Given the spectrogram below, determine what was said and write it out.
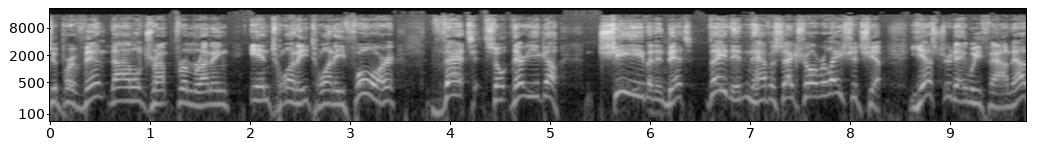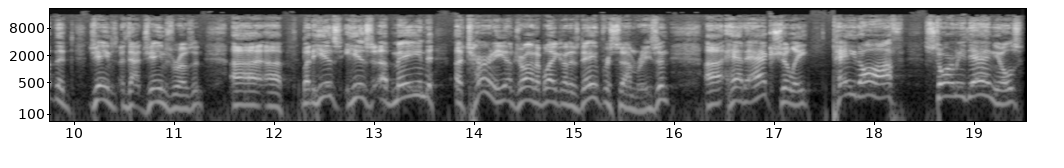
to prevent Donald Trump from running in 2024. That's so there you go. She even admits they didn't have a sexual relationship. Yesterday, we found out that James, not James Rosen, uh, uh, but his his uh, main attorney, I'm drawing a blank on his name for some reason, uh, had actually paid off Stormy Daniels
